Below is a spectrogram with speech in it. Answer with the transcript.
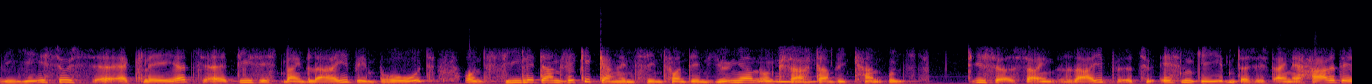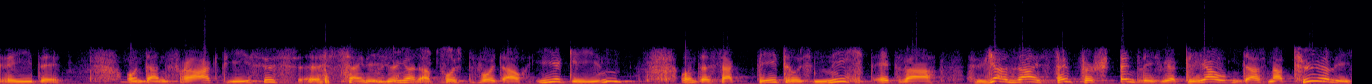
wie Jesus äh, erklärt, äh, dies ist mein Leib im Brot und viele dann weggegangen sind von den Jüngern und mhm. gesagt haben, wie kann uns dieser sein Leib äh, zu essen geben? Das ist eine harte Rede. Und dann fragt Jesus äh, seine Jünger und Apostel, wollt auch ihr gehen? Und da sagt Petrus nicht etwa, ja, nein, selbstverständlich, wir glauben das natürlich,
